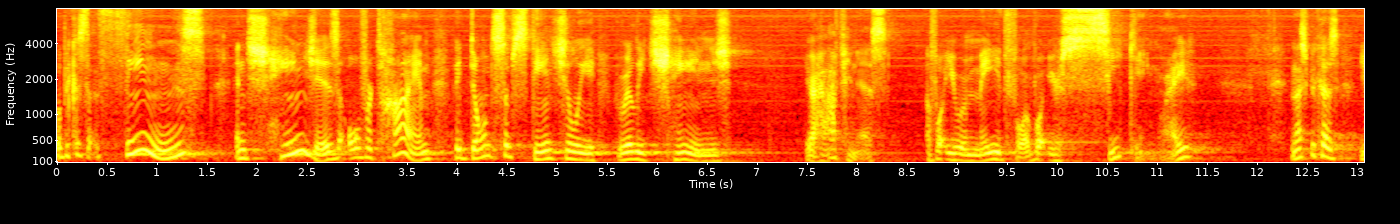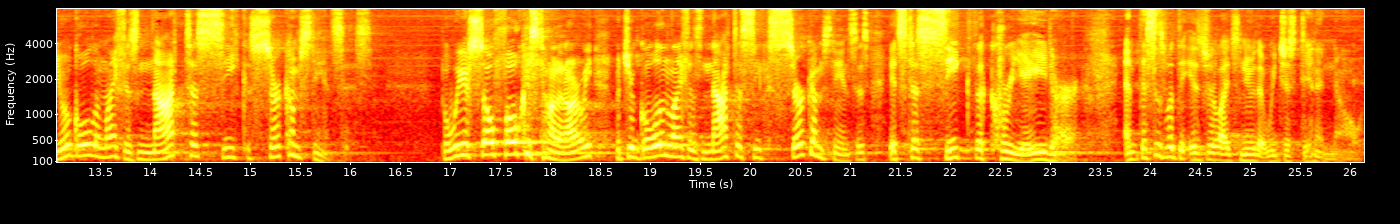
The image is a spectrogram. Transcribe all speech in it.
Well, because things and changes over time, they don't substantially really change your happiness of what you were made for, of what you're seeking, right? And that's because your goal in life is not to seek circumstances. But we are so focused on it, aren't we? But your goal in life is not to seek circumstances, it's to seek the Creator. And this is what the Israelites knew that we just didn't know.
